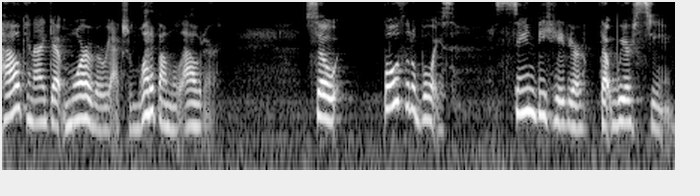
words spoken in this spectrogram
How can I get more of a reaction? What if I'm louder? So, both little boys same behavior that we're seeing,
